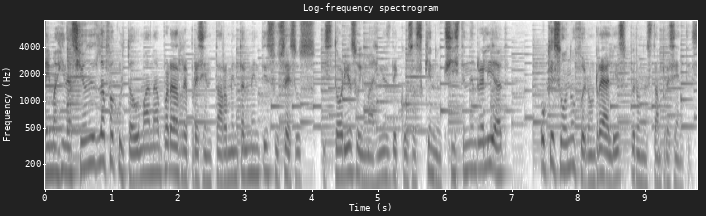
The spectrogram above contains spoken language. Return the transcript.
La imaginación es la facultad humana para representar mentalmente sucesos, historias o imágenes de cosas que no existen en realidad o que son o fueron reales pero no están presentes.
